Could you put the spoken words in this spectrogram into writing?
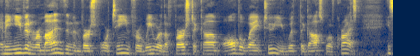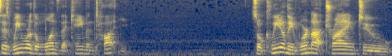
And he even reminds them in verse 14 for we were the first to come all the way to you with the gospel of Christ. He says we were the ones that came and taught you. So clearly we're not trying to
